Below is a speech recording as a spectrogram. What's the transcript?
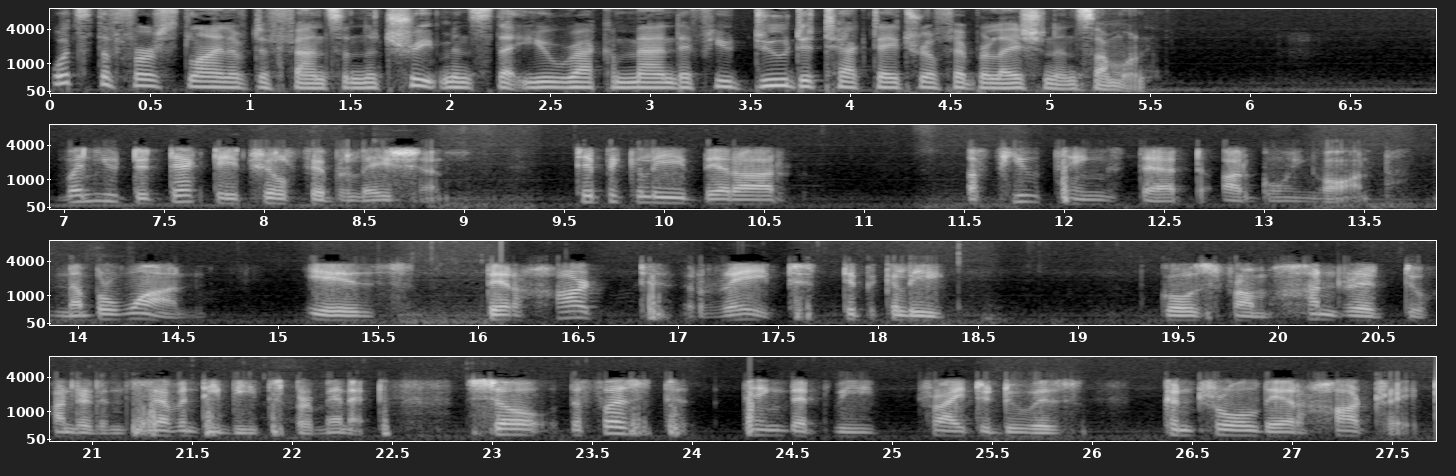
What's the first line of defense and the treatments that you recommend if you do detect atrial fibrillation in someone? When you detect atrial fibrillation, typically there are a few things that are going on. Number one is their heart rate typically goes from 100 to 170 beats per minute. So the first thing that we try to do is control their heart rate,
